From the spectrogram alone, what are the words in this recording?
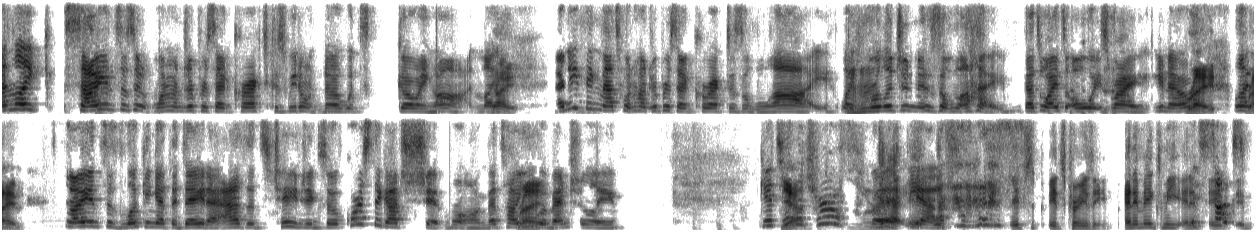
And like science isn't 100% correct because we don't know what's going on. Like right. anything that's 100% correct is a lie. Like Mhm. religion is a lie. That's why it's always right, you know? Right. Like right. Science is looking at the data as it's changing. So of course they got shit wrong. That's how Right. you eventually get to Yeah. the truth. Learn. But Yeah, yeah, it- It's it's crazy, and it makes me and It it, it, sucks. it-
